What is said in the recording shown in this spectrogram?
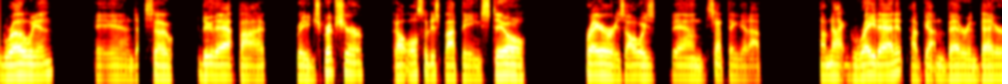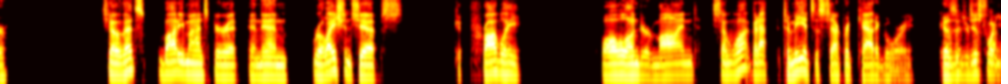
grow in. And so do that by reading scripture, but also just by being still. Prayer has always been something that I've I'm not great at it. I've gotten better and better. So that's body, mind, spirit. And then relationships could probably fall under mind somewhat, but I, to me, it's a separate category because it's just what you,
